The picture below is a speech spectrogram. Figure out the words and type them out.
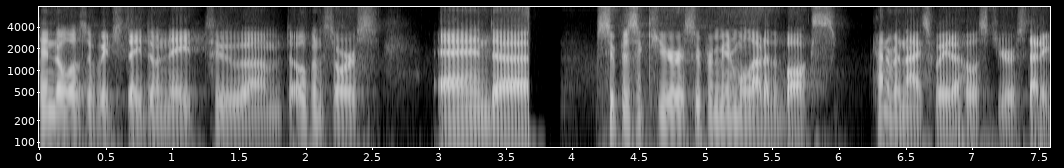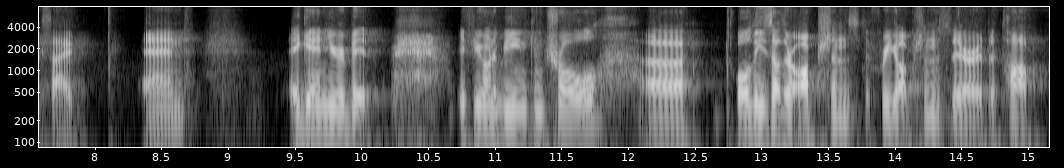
$10 of which they donate to, um, to open source, and super secure, super minimal out of the box. Kind of a nice way to host your static site. And again, you're a bit, if you want to be in control, uh, all these other options, the free options there at the top,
